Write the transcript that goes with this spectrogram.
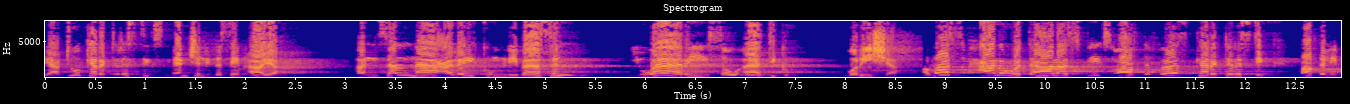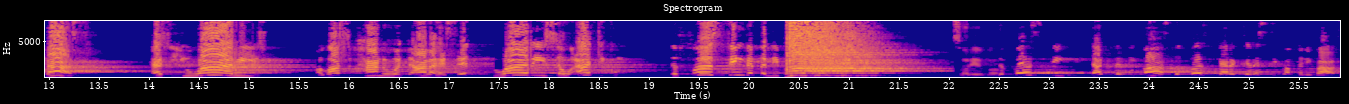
there are two characteristics mentioned in the same ayah. أنزلنا عليكم لباسا يواري سوآتكم warisha. Allah subhanahu wa ta'ala speaks of the first characteristic of the libas as yuwari. Allah subhanahu wa ta'ala has said, yuwari sawatikum. The first thing that the libas Sorry about The first thing that the libas, the first characteristic of the libas,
